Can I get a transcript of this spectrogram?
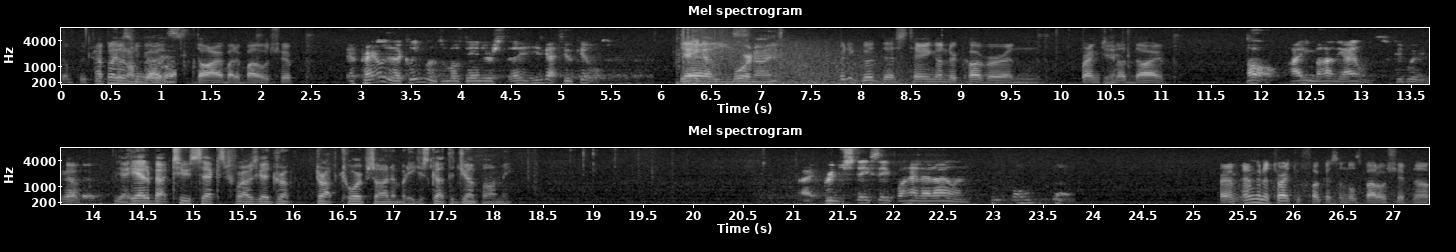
completely. I played it on you guys die by the battleship. Apparently, the Cleveland's the most dangerous. uh, He's got two kills. Yeah, Yeah, you he's- got more nine. Pretty good there, staying under cover and trying to Yeah. not die. Oh, hiding behind the islands. Good way to go. Yeah. Yeah, he had about two seconds before I was gonna drop drop torps on him, but he just got the jump on me. All right, Bridge, stay safe behind that island. I'm, I'm gonna try to focus on those battleship now.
